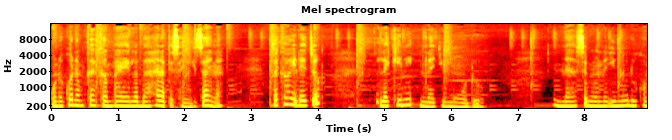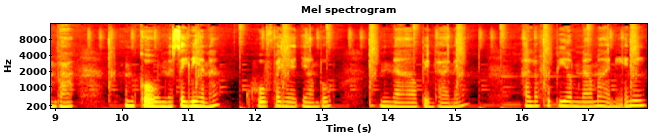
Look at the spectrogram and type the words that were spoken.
Unakuwa na mkaka ambaye labda hana pesa nyingi sana za kawaida tu lakini mnajimudu nasema mnajimudu kwamba mko mnasaidiana kufanya jambo mnapendana. Alafu pia mna amani. Yani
